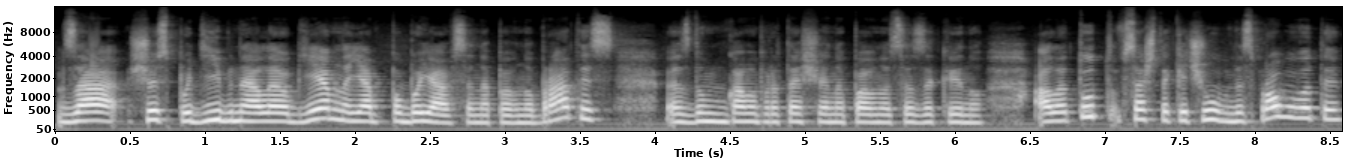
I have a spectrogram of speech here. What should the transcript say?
за щось подібне, але об'ємне, я б побоявся, напевно, братись е, з думками про те, що я, напевно, це закину. Але тут все ж таки, чому б не спробувати?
